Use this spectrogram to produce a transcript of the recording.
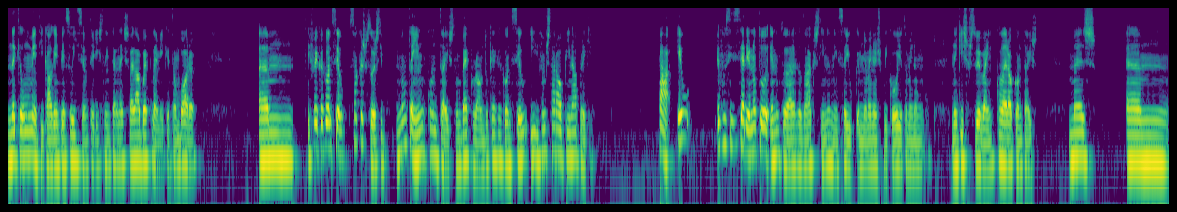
naquele momento e que alguém pensou, isso, eu meter isto na internet, isto vai dar boa polémica, então bora. Um, e foi o que aconteceu. Só que as pessoas tipo, não têm um contexto, um background do que é que aconteceu e vamos estar a opinar por aqui. Pá, eu, eu vou ser sincero, eu não estou a dar a razão à Cristina, nem sei o que a minha mãe não explicou e eu também não nem quis perceber bem qual era o contexto. Mas. Um,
